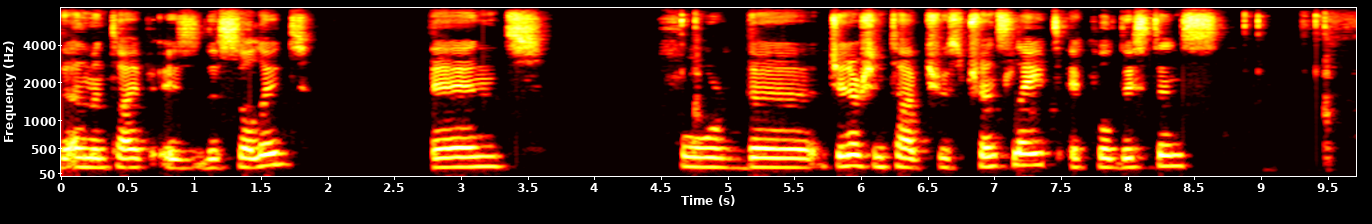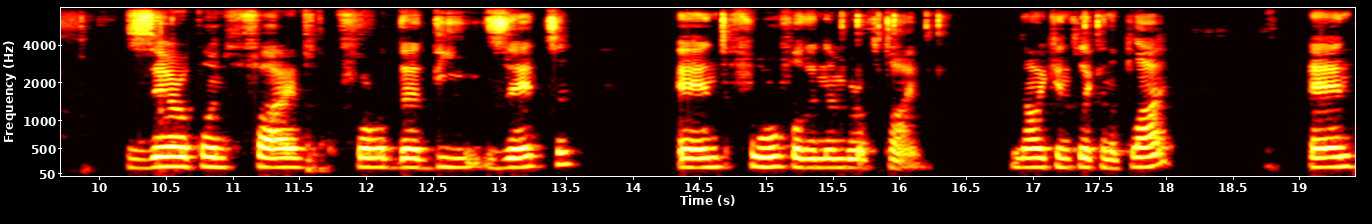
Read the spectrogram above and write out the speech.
the element type is the solid and for the generation type, choose translate, equal distance, 0.5 for the DZ, and 4 for the number of time. Now you can click on apply, and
